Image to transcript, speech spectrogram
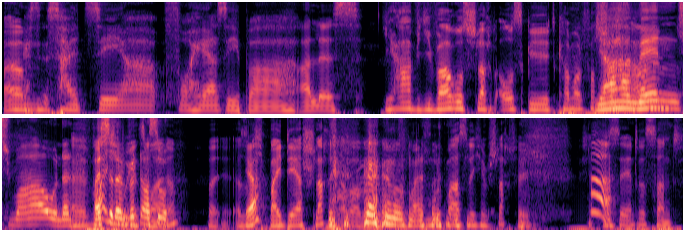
Ähm, es ist halt sehr vorhersehbar, alles. ja, wie die Varus-Schlacht ausgeht, kann man fast Ja, schon. Mensch, wow. Und dann, Äh, weißt du, dann wird noch so. ne? Bei, also Ja? nicht bei der Schlacht, aber bei, Meinst du? mutmaßlich im Schlachtfeld. Ich Ah. Das sehr interessant.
